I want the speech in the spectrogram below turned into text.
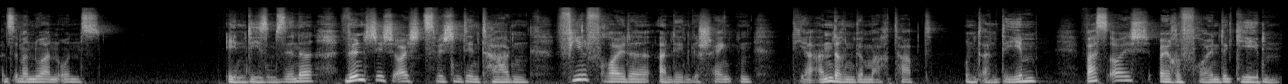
als immer nur an uns. In diesem Sinne wünsche ich euch zwischen den Tagen viel Freude an den Geschenken, die ihr anderen gemacht habt und an dem, was euch eure Freunde geben.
